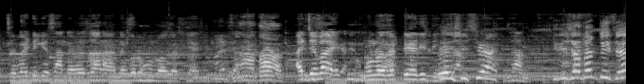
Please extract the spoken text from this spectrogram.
আচ্ছা ভাই ঠিক আছে আনারা জান আনে করে পনেরো হাজার টাকা দিন। না দা আচ্ছা ভাই পনেরো হাজার টাকা দিন। এই শিশু জান 30000 দিছে।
